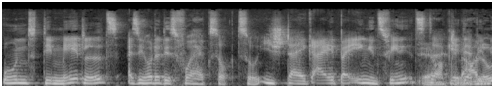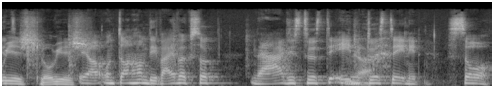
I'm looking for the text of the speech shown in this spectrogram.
Und die Mädels, also ich hatte das vorher gesagt, so, ich steige ein bei ihm ins Fenster. Ja, klar, er wie logisch, logisch. Ja, und dann haben die Weiber gesagt, nein, das tust du eh nicht, Ja. tust du eh nicht. So.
